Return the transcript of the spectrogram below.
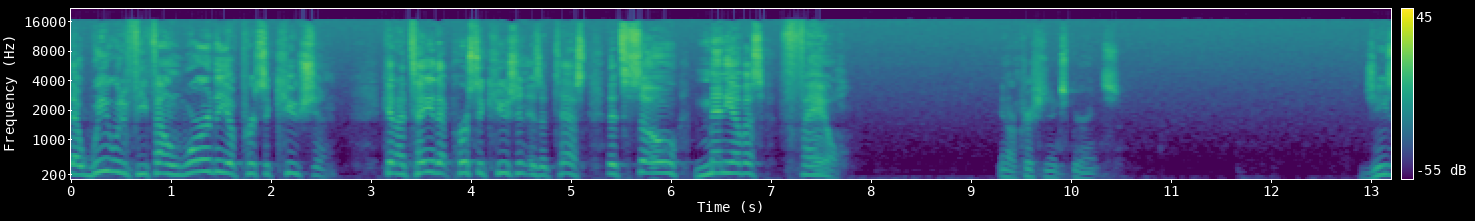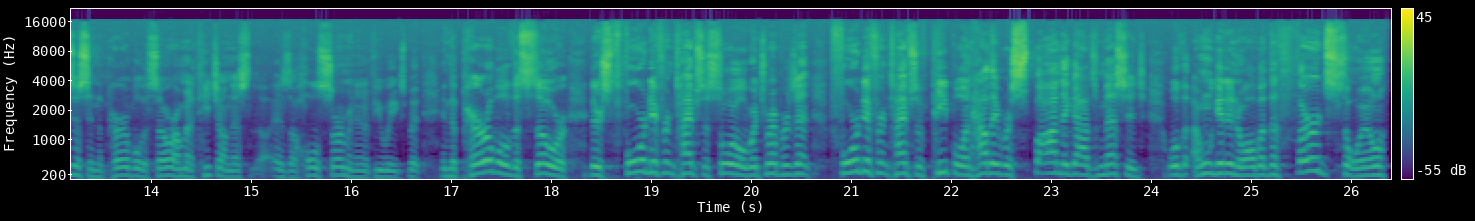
that we would be found worthy of persecution. Can I tell you that persecution is a test that so many of us fail in our Christian experience? Jesus in the parable of the sower, I'm going to teach on this as a whole sermon in a few weeks, but in the parable of the sower, there's four different types of soil which represent four different types of people and how they respond to God's message. Well, I won't get into all, but the third soil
